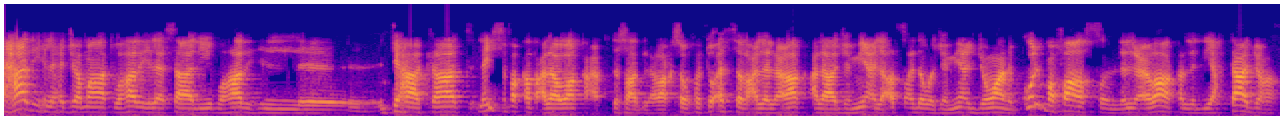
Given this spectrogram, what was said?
هذه الهجمات وهذه الأساليب وهذه الانتهاكات ليس فقط على واقع اقتصاد العراق، سوف تؤثر على العراق على جميع الأصعدة وجميع الجوانب، كل مفاصل العراق الذي يحتاجها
